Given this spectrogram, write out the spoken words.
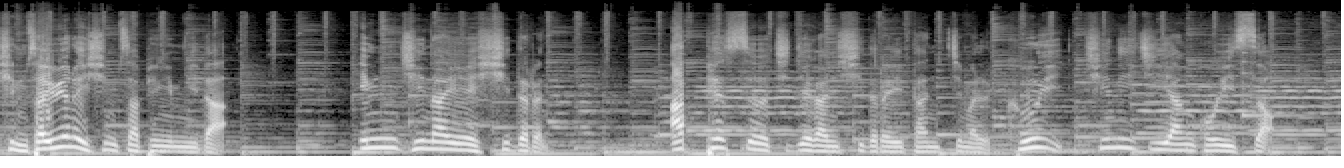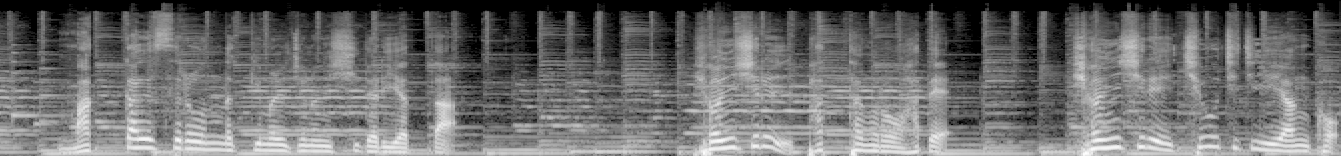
심사위원의 심사평입니다. 임진아의 시들은 앞에서 지적한 시들의 단점을 거의 지니지 않고 있어 맛깔스러운 느낌을 주는 시들이었다. 현실을 바탕으로 하되 현실에 치우치지 않고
